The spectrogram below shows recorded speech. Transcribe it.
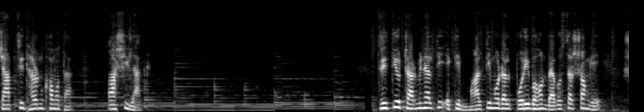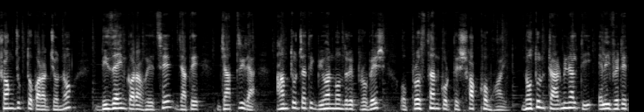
যাত্রী ধারণ ক্ষমতা আশি লাখ। তৃতীয় টার্মিনালটি একটি মাল্টিমোডাল পরিবহন ব্যবস্থার সঙ্গে সংযুক্ত করার জন্য ডিজাইন করা হয়েছে যাতে যাত্রীরা আন্তর্জাতিক বিমানবন্দরে প্রবেশ ও প্রস্থান করতে সক্ষম হয়। নতুন টার্মিনালটি এলিভেটেড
